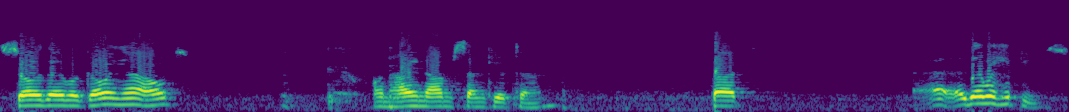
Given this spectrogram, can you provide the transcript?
So they were going out on Harinam Sankirtan, but uh, they were hippies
